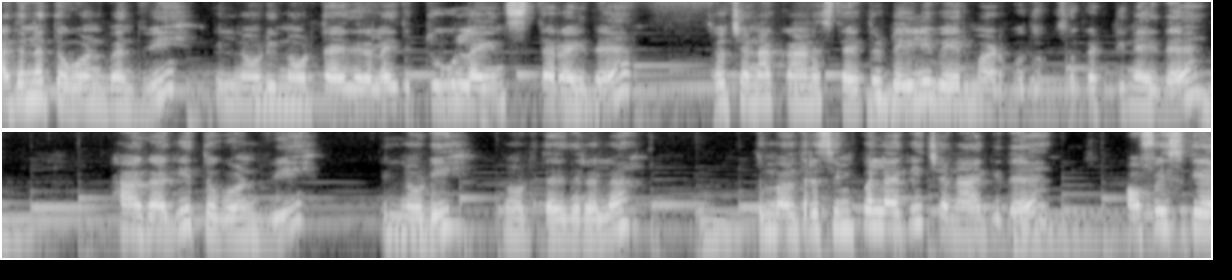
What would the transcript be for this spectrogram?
ಅದನ್ನ ತಗೊಂಡ್ ಬಂದ್ವಿ. ಇಲ್ಲಿ ನೋಡಿ ನೋಡ್ತಾ ಇದೀರಲ್ಲ ಇದು ಟೂ ಲೈನ್ಸ್ ತರ ಇದೆ. ಸೊ ಚೆನ್ನಾಗಿ ಕಾಣಿಸ್ತಾ ಇತ್ತು. ಡೈಲಿ ವೇರ್ ಮಾಡ್ಬೋದು. ಸೊ ಗಟ್ಟಿನೇ ಇದೆ. ಹಾಗಾಗಿ ತಗೊಂಡ್ವಿ. ಇಲ್ಲಿ ನೋಡಿ ನೋಡ್ತಾ ಇದೀರಲ್ಲ ತುಂಬಾ ಒಂಥರ ಸಿಂಪಲ್ ಆಗಿ ಚೆನ್ನಾಗಿದೆ. ಆಫೀಸ್ಗೆ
